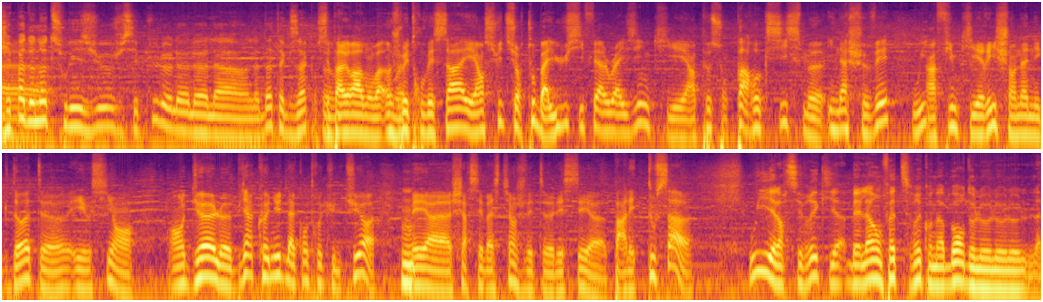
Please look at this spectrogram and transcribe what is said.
j'ai pas de notes sous les yeux, je sais plus la, la date exacte. C'est pas grave, on va, je vais trouver ça. Et ensuite, surtout, bah, Lucifer Rising, qui est un peu son paroxysme inachevé. Oui. Un film qui est riche en anecdotes euh, et aussi en, en gueule bien connue de la contre-culture. Hmm. Mais, euh, cher Sébastien, je vais te laisser euh, parler de tout ça. Oui, alors c'est vrai qu'il y a. Ben là, en fait, c'est vrai qu'on aborde le, le- le- la,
